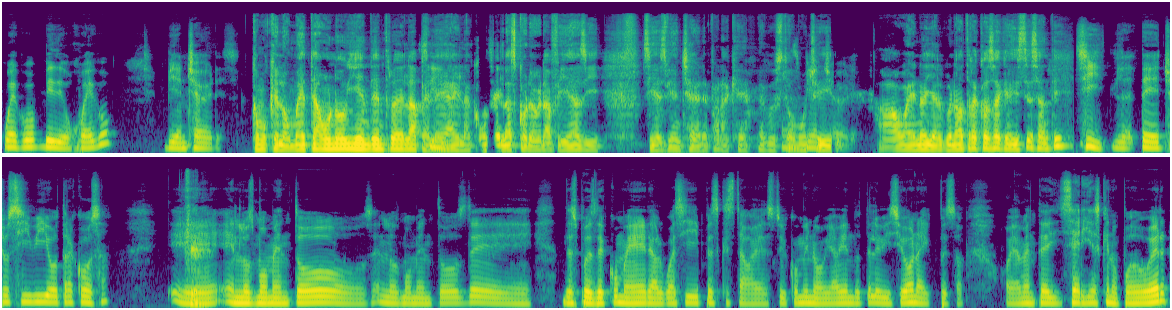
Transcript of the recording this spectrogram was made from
juego, videojuego, bien chéveres. Como que lo mete a uno bien dentro de la pelea y la cosa y las coreografías y sí es bien chévere, ¿para qué? Me gustó mucho. Y, ah, bueno, ¿y alguna otra cosa que viste, Santi? Sí, de hecho sí vi otra cosa. Eh, en los momentos, en los momentos de después de comer, algo así, pues que estaba, estoy con mi novia viendo televisión, ahí pues obviamente hay series que no puedo ver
